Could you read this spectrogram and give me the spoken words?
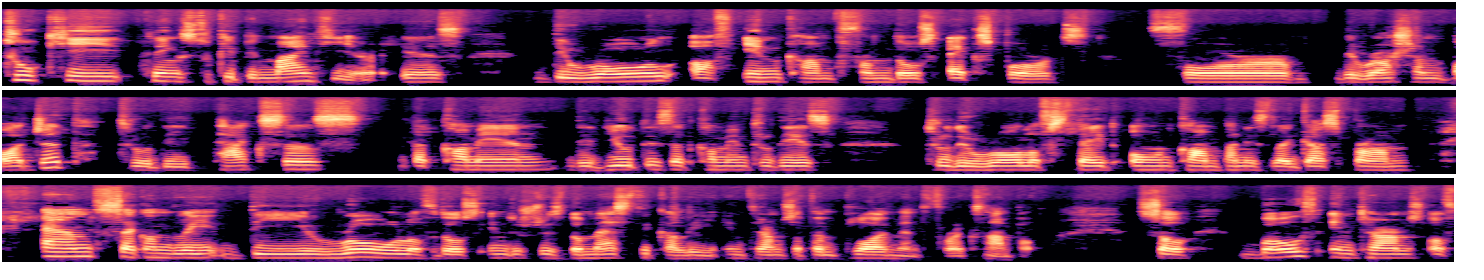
two key things to keep in mind here is the role of income from those exports for the Russian budget through the taxes that come in, the duties that come in through this, through the role of state owned companies like Gazprom, and secondly, the role of those industries domestically in terms of employment, for example. So, both in terms of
